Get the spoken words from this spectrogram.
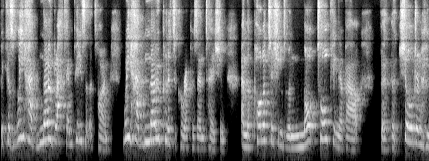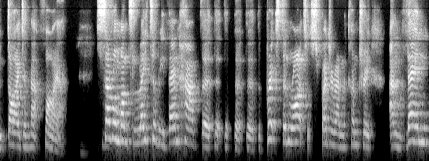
because we had no black MPs at the time. We had no political representation and the politicians were not talking about the, the children who died in that fire. Several months later, we then had the, the, the, the, the Brixton riots, which spread around the country. And then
